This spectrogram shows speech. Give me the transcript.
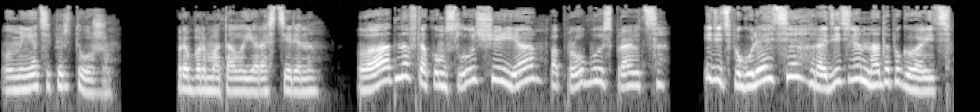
У меня теперь тоже. Пробормотала я растерянно. Ладно, в таком случае я попробую справиться. Идите погуляйте, родителям надо поговорить.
